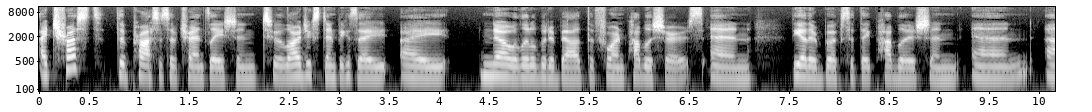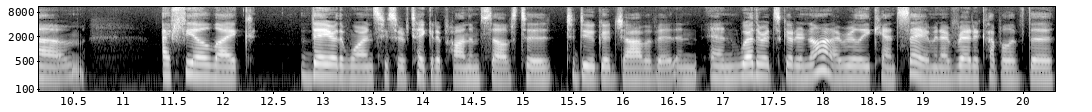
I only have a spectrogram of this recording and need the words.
I trust the process of translation to a large extent because I I know a little bit about the foreign publishers and the other books that they publish and and um, I feel like they are the ones who sort of take it upon themselves to to do a good job of it. And and whether it's good or not I really can't say. I mean I've read a couple of the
